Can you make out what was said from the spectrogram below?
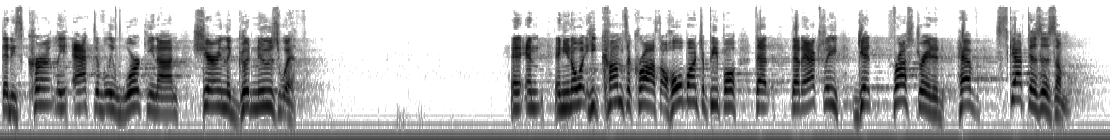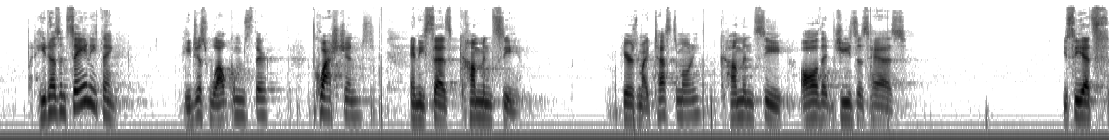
that he's currently actively working on sharing the good news with. And, and, and, you know what? He comes across a whole bunch of people that, that actually get frustrated, have skepticism, but he doesn't say anything. He just welcomes their questions and he says, Come and see. Here's my testimony. Come and see all that Jesus has. You see, it's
